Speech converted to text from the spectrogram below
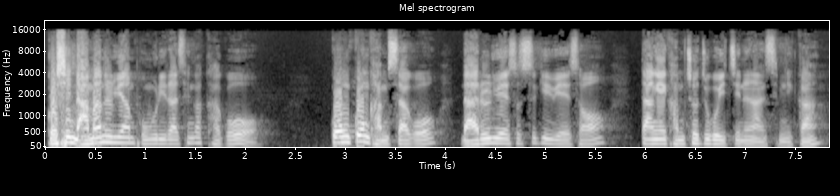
그것이 나만을 위한 보물이라 생각하고 꽁꽁 감싸고 나를 위해서 쓰기 위해서 땅에 감춰두고 있지는 않습니까?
